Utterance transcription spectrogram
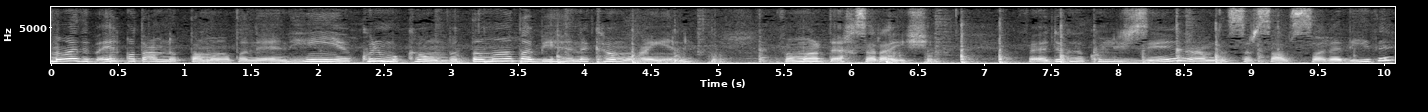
ما أذب أي قطعة من الطماطة لأن هي كل مكون بالطماطة بيها نكهة معينة فما أريد أخسر أي شي فأدقها كلش زين عم تصير صلصة لذيذة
